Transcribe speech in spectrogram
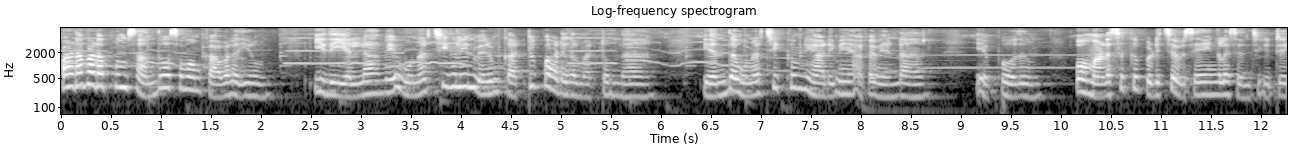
படபடப்பும் சந்தோஷமும் கவலையும் இது எல்லாமே உணர்ச்சிகளின் வெறும் கட்டுப்பாடுகள் மட்டும்தான். எந்த உணர்ச்சிக்கும் நீ அடிமையாக வேண்டாம். எப்போதும் உன் மனசுக்கு பிடிச்ச விஷயங்களை செஞ்சுக்கிட்டு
